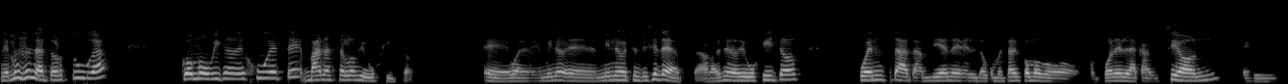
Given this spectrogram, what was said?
Le mandan la tortuga, cómo ubican el juguete, van a hacer los dibujitos. Eh, bueno, en, mil- en 1987 aparecen los dibujitos, cuenta también el documental cómo co- componen la canción, el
